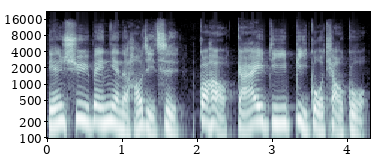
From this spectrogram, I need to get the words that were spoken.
连续被念了好几次。挂号改 ID 避过跳过。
